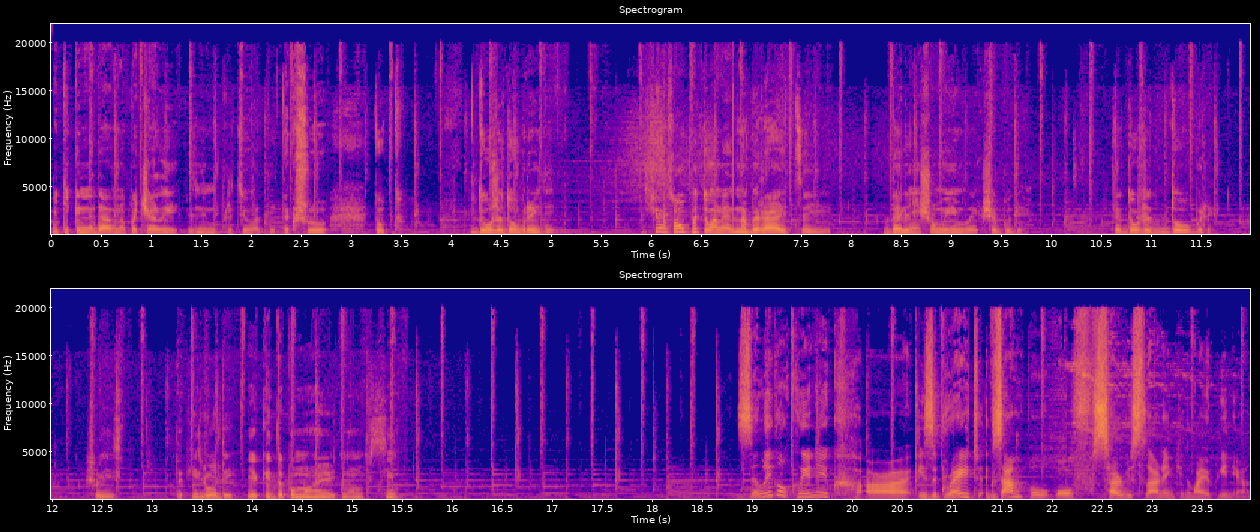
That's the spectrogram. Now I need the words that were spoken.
Ми тільки недавно почали з ними працювати, так що тут дуже добре йде. Що з опиту вони набираються і в дальнішому їм легше буде. Це дуже добре, що є такі люди, які допомагають нам всім. The legal clinic uh, is a great example of service learning, in my opinion,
